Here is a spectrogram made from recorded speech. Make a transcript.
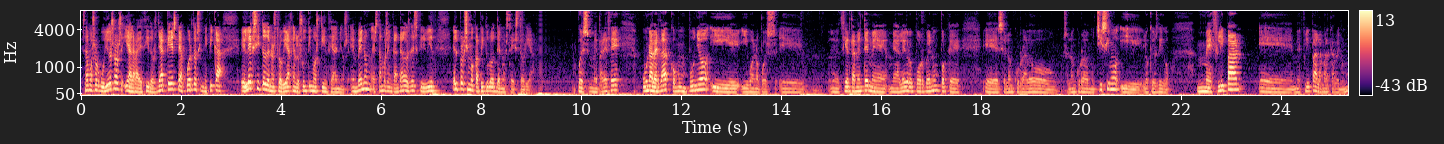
Estamos orgullosos y agradecidos, ya que este acuerdo significa el éxito de nuestro viaje en los últimos 15 años. En Venom estamos encantados de escribir el próximo capítulo de nuestra historia. Pues me parece una verdad como un puño y, bueno, pues eh, eh, ciertamente me, alegro por Venom porque eh, se lo han currado se lo han currado muchísimo y lo que os digo me flipan me flipa la marca Venom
